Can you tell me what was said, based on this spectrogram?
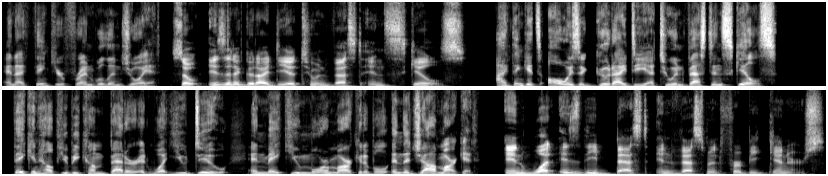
and I think your friend will enjoy it. So is it a good idea to invest in skills? I think it's always a good idea to invest in skills. They can help you become better at what you do and make you more marketable in the job market. And what is the best investment for beginners?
